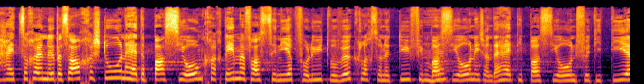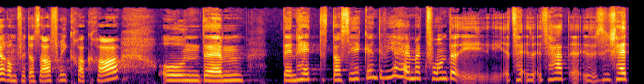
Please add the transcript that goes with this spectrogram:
er hat so können über Sachen staunen, er hat eine Passion gehabt. Ich bin immer fasziniert von Leuten, die wirklich so eine tiefe mhm. Passion mhm. ist. Und er hat die Passion für die Tiere und für das Afrika gehabt. Und, ähm, dann hat das irgendwie, haben wir gefunden, es, es hat, es hat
